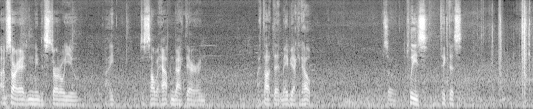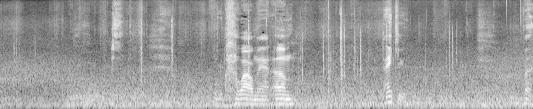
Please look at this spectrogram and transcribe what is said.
I'm sorry, I didn't mean to startle you. I just saw what happened back there, and I thought that maybe I could help. So please, take this. Wow, man. Um, thank you. But,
